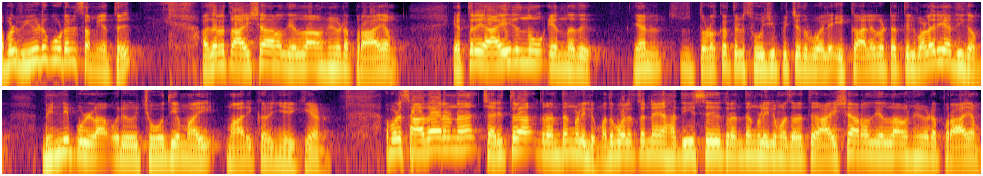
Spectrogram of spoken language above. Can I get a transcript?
അപ്പോൾ വീട് കൂടൽ സമയത്ത് ഹസരത്ത് ആയിഷ റതി അള്ളാഹുനയുടെ പ്രായം എത്രയായിരുന്നു എന്നത് ഞാൻ തുടക്കത്തിൽ സൂചിപ്പിച്ചതുപോലെ ഈ കാലഘട്ടത്തിൽ വളരെയധികം ഭിന്നിപ്പുള്ള ഒരു ചോദ്യമായി മാറിക്കഴിഞ്ഞിരിക്കുകയാണ്. അപ്പോൾ സാധാരണ ചരിത്ര ഗ്രന്ഥങ്ങളിലും അതുപോലെ തന്നെ ഹദീസ് ഗ്രന്ഥങ്ങളിലും ഹസരത്ത് ആയിഷ അള്ളാഹുനയുടെ പ്രായം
